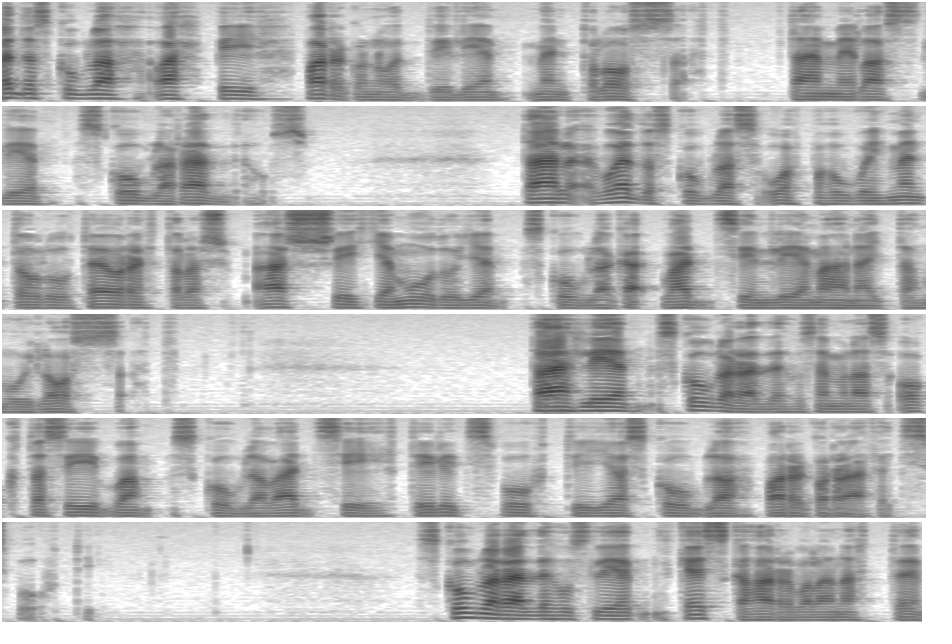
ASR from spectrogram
Vuodaskubla vahpi parkonuoddilie mentolossaat. Tämä laslie skubla räddehus. Täällä vuodaskublas uoppahuvui mentoulu teorehtalas ässi ja muutuje skubla vadsin liemää näitä mui lossaat. Tählie skubla räddehusamelas okta siiva, skubla vadsi tilitspuhti ja skubla parkoräfetispuhti. Skoblaräldehus lie keskaharvala nähte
